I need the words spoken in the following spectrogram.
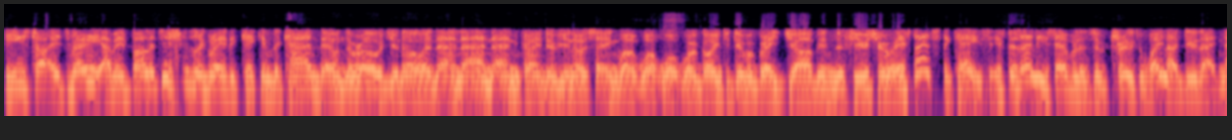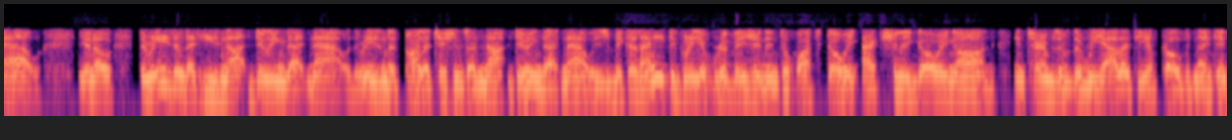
he's. Ta- it's very. I mean, politicians are great at kicking the can down the road, you know, and and and, and kind of, you know, saying, well, what, what we're going to do a great job in the future. If that's the case, if there's any semblance of truth, why not do that now? You know, the reason that he's not doing that now, the reason that politicians are not doing that now, is because any degree of revision into what's going actually going on in terms of the reality of COVID nineteen,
